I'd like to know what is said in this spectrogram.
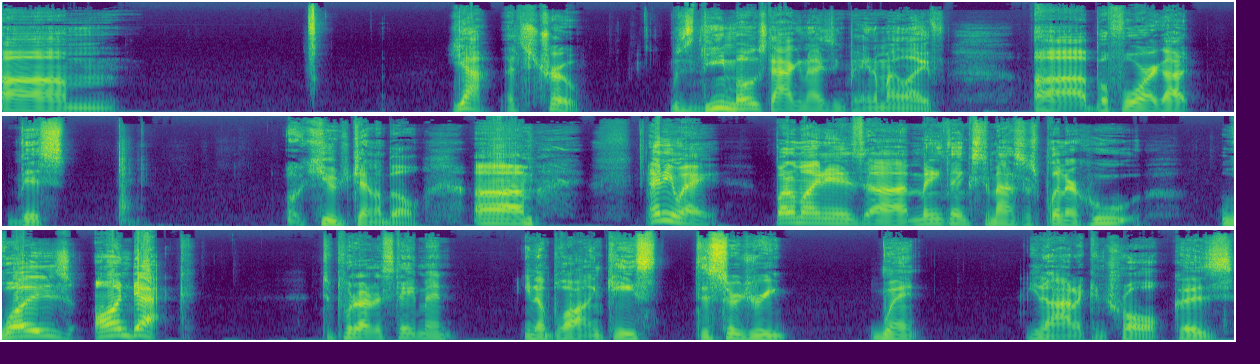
Um, yeah, that's true. It was the most agonizing pain of my life. Uh, before I got this huge dental bill. Um, anyway, bottom line is, uh, many thanks to Master Splinter, who was on deck to put out a statement, you know, blah, in case the surgery went, you know, out of control. Cause,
